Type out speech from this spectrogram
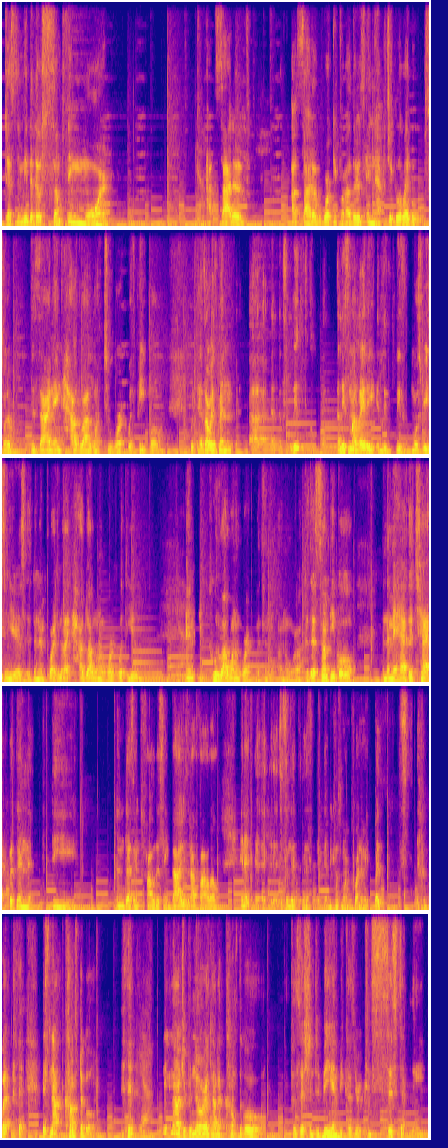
just to me that there was something more yeah. outside of outside of working for others in that particular way but sort of designing how do i want to work with people which has always been uh, at least in my lady, at least these most recent years, it's been important to me. Like, how do I want to work with you, yeah. and, who do I want to work with in the, in the world? Because there's some people, and they may have the check, but then the doesn't follow the same values that I follow, and it, it it's just something that, that, becomes more important to me. But but it's not comfortable. Yeah. Being an entrepreneur is not a comfortable position to be in because you're consistently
